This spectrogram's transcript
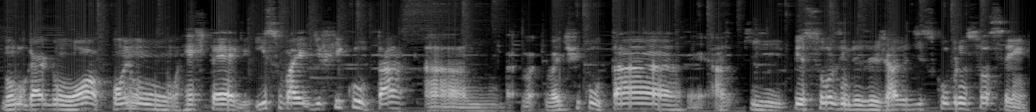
no lugar de um O, põe um hashtag. Isso vai dificultar a, vai dificultar é, a, que pessoas indesejáveis descubram sua senha.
